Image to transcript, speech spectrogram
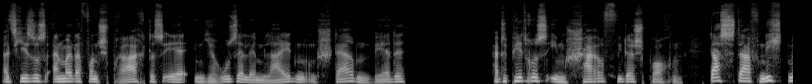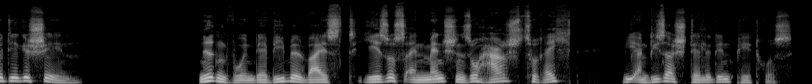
Als Jesus einmal davon sprach, dass er in Jerusalem leiden und sterben werde, hatte Petrus ihm scharf widersprochen, das darf nicht mit dir geschehen. Nirgendwo in der Bibel weist Jesus einen Menschen so harsch zurecht wie an dieser Stelle den Petrus.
